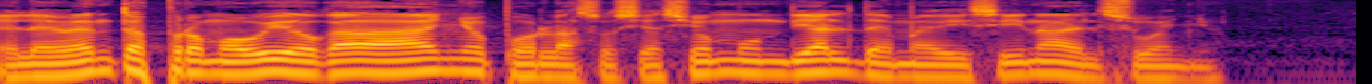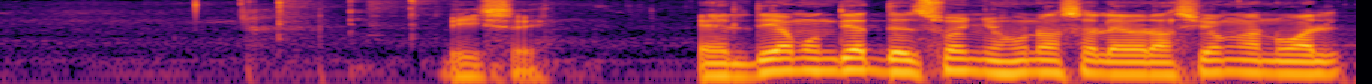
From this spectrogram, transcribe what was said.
El evento es promovido cada año por la Asociación Mundial de Medicina del Sueño. Dice, el Día Mundial del Sueño es una celebración anual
